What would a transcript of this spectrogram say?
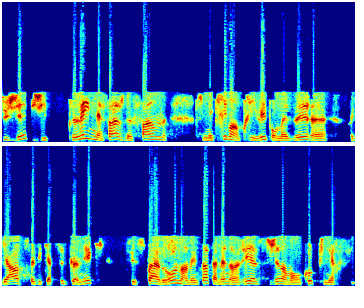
sujet, puis j'ai plein de messages de femmes qui m'écrivent en privé pour me dire euh, Regarde, tu fais des capsules comiques, c'est super drôle, mais en même temps, tu amènes un réel sujet dans mon couple, puis merci.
